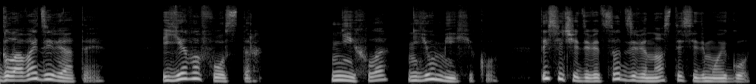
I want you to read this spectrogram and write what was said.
Глава 9. Ева Фостер. Нихла, Нью-Мехико, 1997 год.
